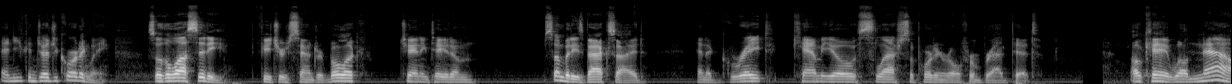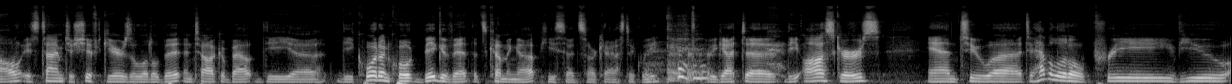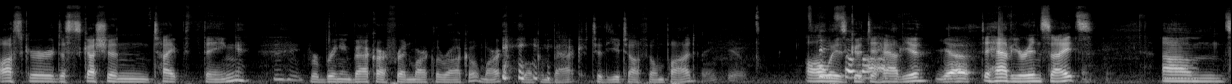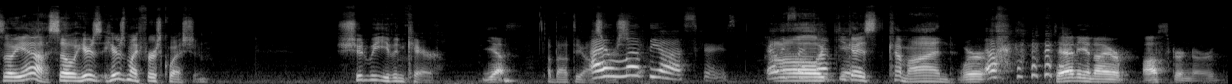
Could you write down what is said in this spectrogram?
and you can judge accordingly. So the lost city features sandra bullock channing tatum somebody's backside and a great cameo slash supporting role from brad pitt Okay, well now it's time to shift gears a little bit and talk about the uh, the quote unquote big event that's coming up. He said sarcastically. we got uh, the Oscars, and to uh, to have a little preview Oscar discussion type thing, mm-hmm. we're bringing back our friend Mark LaRocco. Mark, welcome back to the Utah Film Pod. Thank you. Always so good long. to have you. Yes. To have your insights. Um, so yeah, so here's here's my first question should we even care? Yes. About the Oscars. I love the Oscars. Oh, you it. guys, come on. We're Danny and I are Oscar nerds.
